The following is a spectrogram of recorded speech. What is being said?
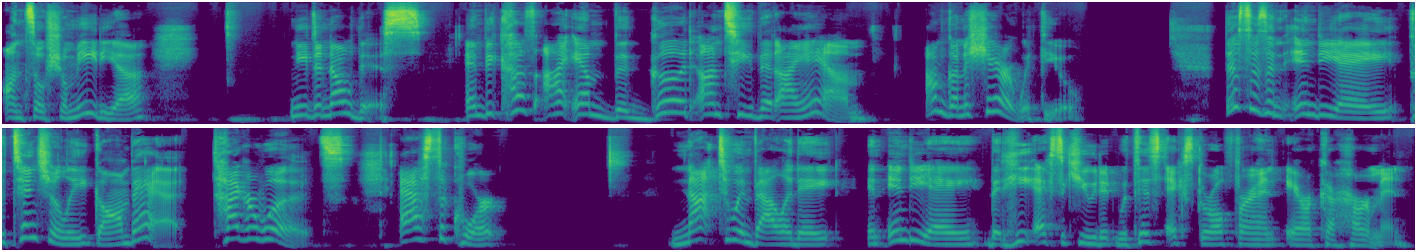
on social media need to know this. And because I am the good auntie that I am, I'm going to share it with you. This is an NDA potentially gone bad. Tiger Woods asked the court not to invalidate an NDA that he executed with his ex girlfriend, Erica Herman.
